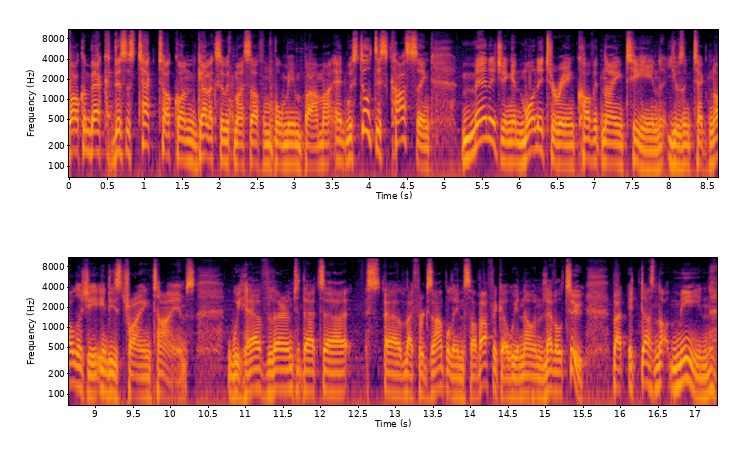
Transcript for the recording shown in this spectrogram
Welcome back. This is Tech Talk on Galaxy with myself, Mpumi Mpama, and we're still discussing managing and monitoring COVID 19 using technology in these trying times. We have learned that, uh, uh, like for example, in South Africa, we're now in level two, but it does not mean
